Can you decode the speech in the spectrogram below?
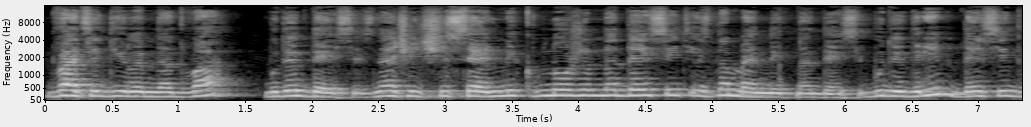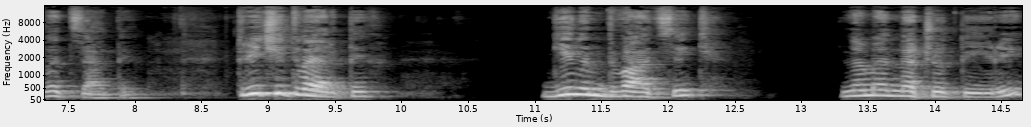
20 ділимо на 2 буде 10. Значить, чисельник множимо на 10 і знаменник на 10. Буде дріб 10 двадцятих. 3 четвертих ділимо 20 знамен на 4.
